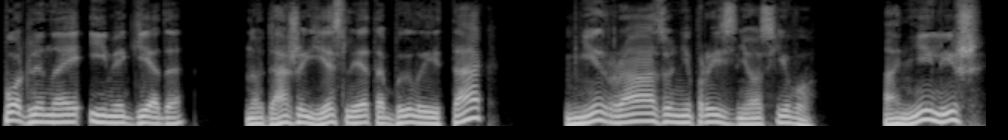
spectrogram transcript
подлинное имя Геда, но даже если это было и так, ни разу не произнес его. Они лишь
